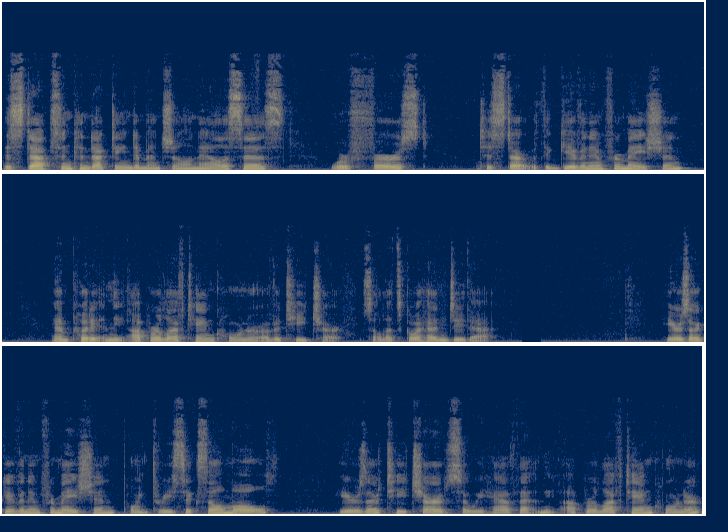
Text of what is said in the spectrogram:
The steps in conducting dimensional analysis were first to start with the given information and put it in the upper left-hand corner of a T-chart. So let's go ahead and do that. Here's our given information, 0.360 moles. Here's our T-chart, so we have that in the upper left-hand corner.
